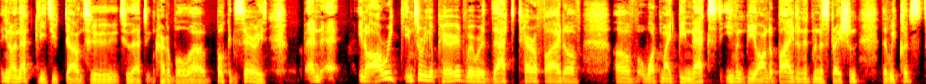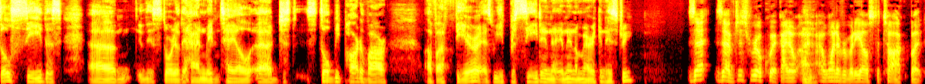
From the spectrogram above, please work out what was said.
you know, and that leads you down to to that incredible uh, book and series. And uh, you know, are we entering a period where we're that terrified of of what might be next, even beyond a Biden administration, that we could still see this um, this story of the Handmaiden Tale uh, just still be part of our of our fear as we proceed in in, in American history? Zev, just real quick. I don't. Mm. I, I, want everybody else to talk, but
